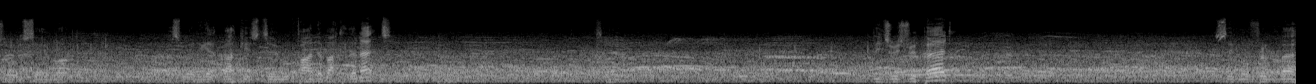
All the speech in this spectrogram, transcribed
Of saying, well, the best way to get back is to find the back of the net. So, is repaired. Signal from uh,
